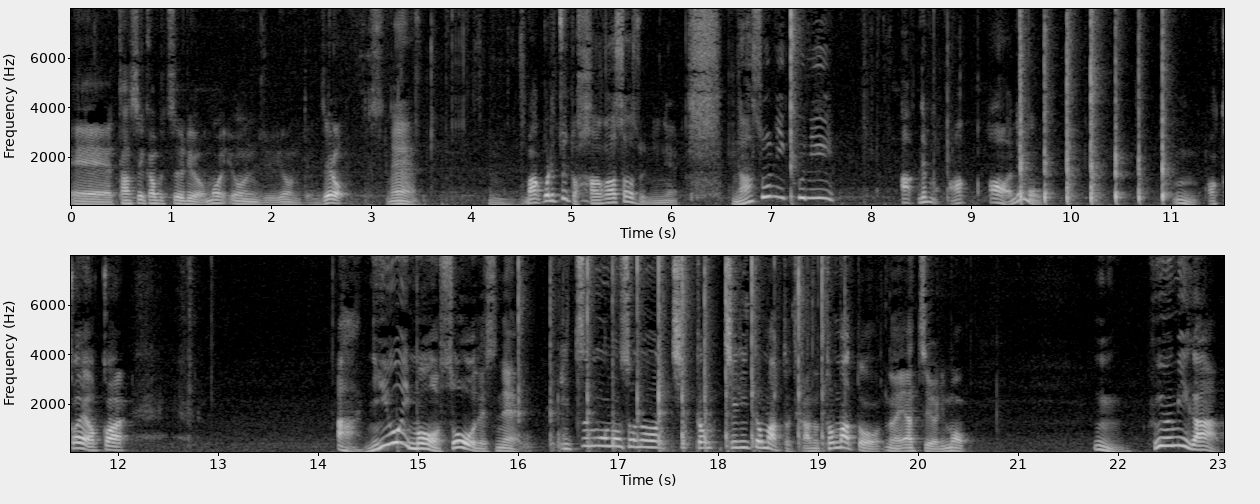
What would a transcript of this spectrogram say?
えー、炭水化物量も44.0ですね、うん、まあこれちょっと剥がさずにね謎肉にあでもああでも。うん赤い赤い。あ匂いもそうですね。いつものそのチトチリトマトあのトマトのやつよりも。うん風味が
